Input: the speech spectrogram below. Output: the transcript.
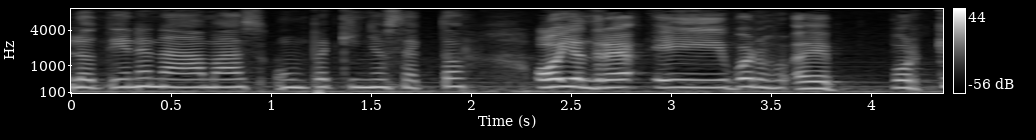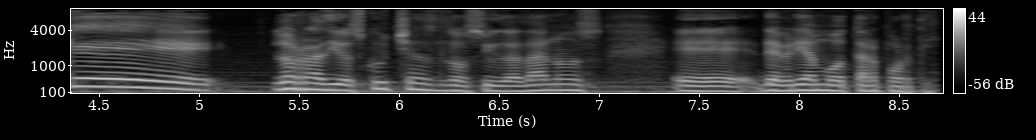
lo tiene nada más un pequeño sector. Oye Andrea y bueno eh, ¿Por qué los radioescuchas, los ciudadanos, eh, deberían votar por ti?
